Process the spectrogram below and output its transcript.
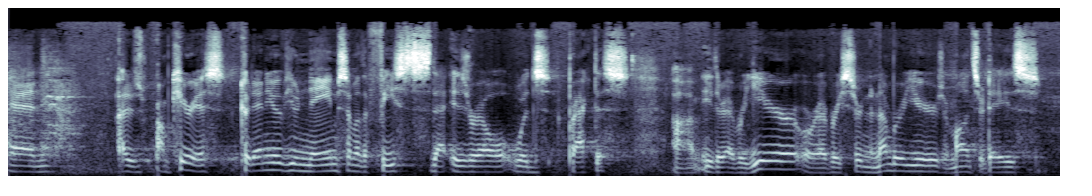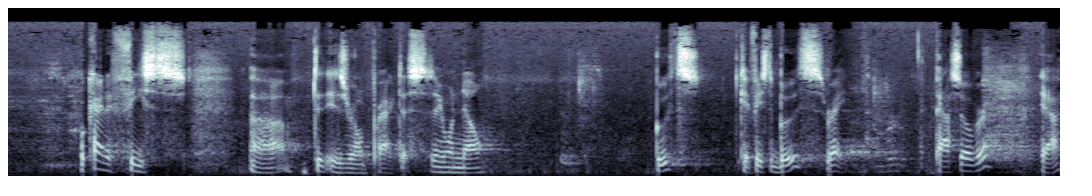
And I am curious, could any of you name some of the feasts that Israel would practice, um, either every year or every certain number of years or months or days? What kind of feasts uh, did Israel practice? Does anyone know? Booths? Okay, Feast of Booths, right. Passover, yeah.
